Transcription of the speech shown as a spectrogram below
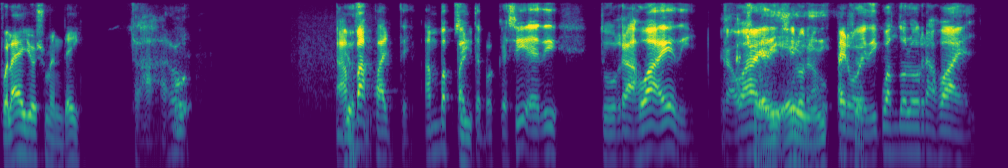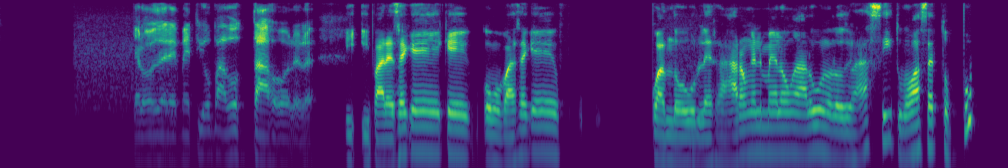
fue la de Josh Mendez. Claro. Yo Ambas partes, ambas Sí. partes, porque sí, Eddie, tú rajó a Eddie, rajó a Eddie, Eddie, sí lo Eddie, rajó, Eddie, pero. Eddie cuando lo rajó a él, que lo le metió para dos tajos, Y, y parece que, que, como parece que cuando le rajaron el melón al uno, lo dijo, ah, sí, tú me vas a hacer esto, ¡pup!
